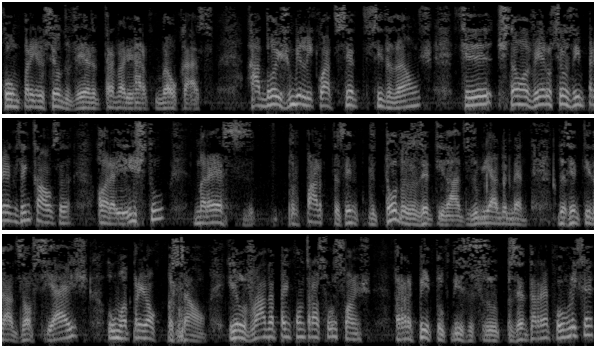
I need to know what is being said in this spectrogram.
cumprem o seu dever de trabalhar, como é o caso. Há 2.400 cidadãos que estão a ver os seus empregos em causa. Ora, isto merece por parte das, de todas as entidades, nomeadamente das entidades oficiais, uma preocupação elevada para encontrar soluções. Repito o que diz o Presidente da República,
